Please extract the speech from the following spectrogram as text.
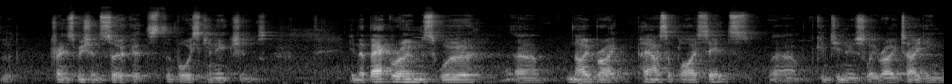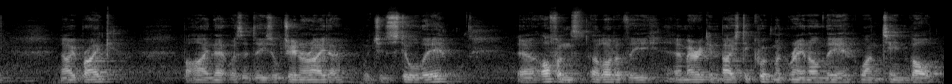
the transmission circuits, the voice connections. In the back rooms were um, no break power supply sets, um, continuously rotating, no break. Behind that was a diesel generator, which is still there. Uh, often a lot of the American based equipment ran on their 110 volt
